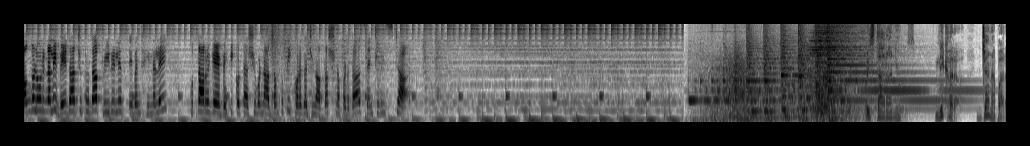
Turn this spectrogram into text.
ಮಂಗಳೂರಿನಲ್ಲಿ ವೇದಾ ಚಿತ್ರದ ಪ್ರೀ ರಿಲೀಸ್ ಇವೆಂಟ್ ಹಿನ್ನೆಲೆ ಕುತ್ತಾರಿಗೆ ಭೇಟಿ ಕೊಟ್ಟ ಶಿವಣ್ಣ ದಂಪತಿ ಕೊರಗಜ್ಜನ ದರ್ಶನ ಪಡೆದ ಸೆಂಚುರಿ ಸ್ಟಾರ್. ವಿಸ್ತಾರ ನ್ಯೂಸ್ ನಿಖರ ಜನಪರ.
